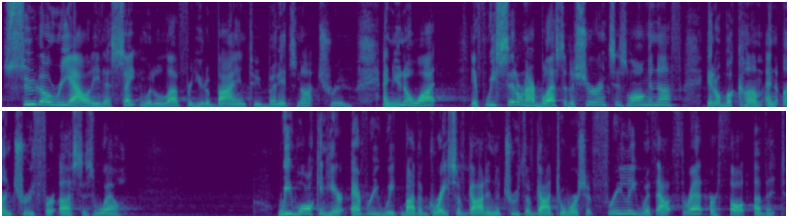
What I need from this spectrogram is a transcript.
pseudo reality that Satan would love for you to buy into, but it's not true. And you know what? If we sit on our blessed assurances long enough, it'll become an untruth for us as well. We walk in here every week by the grace of God and the truth of God to worship freely without threat or thought of it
